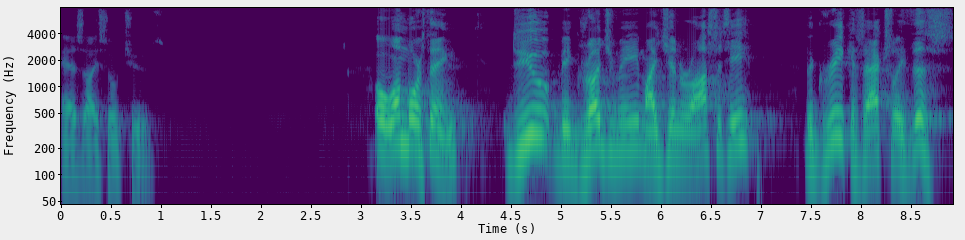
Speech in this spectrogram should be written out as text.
as I so choose? Oh, one more thing. Do you begrudge me my generosity? The Greek is actually this.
